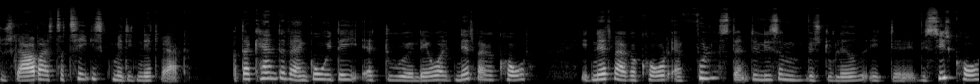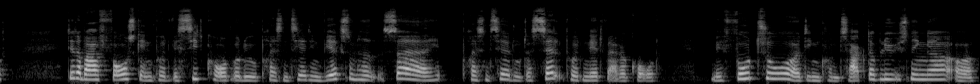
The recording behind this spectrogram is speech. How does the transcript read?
du skal arbejde strategisk med dit netværk. Og der kan det være en god idé, at du øh, laver et netværkerkort. Et netværkerkort er fuldstændig ligesom, hvis du lavede et øh, visitkort. Det er der bare forskellen på et visitkort, hvor du præsenterer din virksomhed, så præsenterer du dig selv på et netværkerkort med foto og dine kontaktoplysninger og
